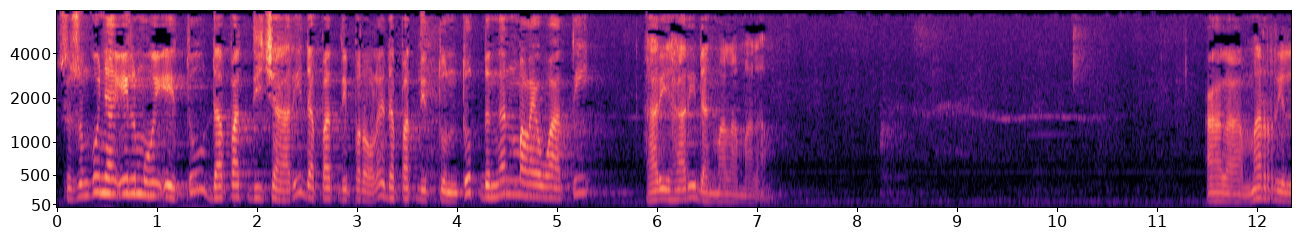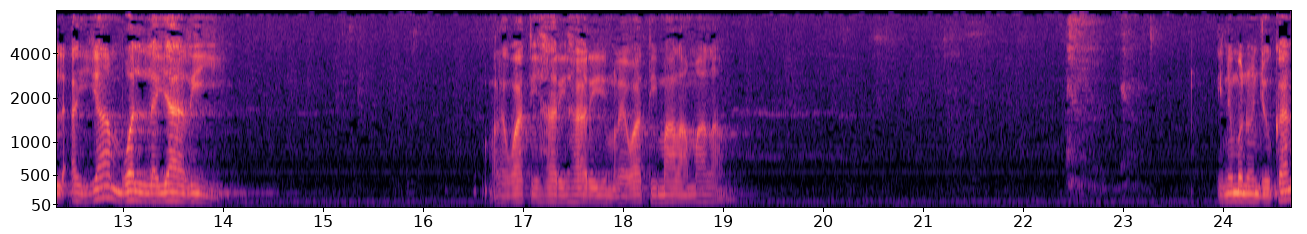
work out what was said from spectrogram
Sesungguhnya ilmu itu dapat dicari, dapat diperoleh, dapat dituntut dengan melewati hari-hari dan malam-malam. Ala marril ayyam wal layali melewati hari-hari, melewati malam-malam. Ini menunjukkan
